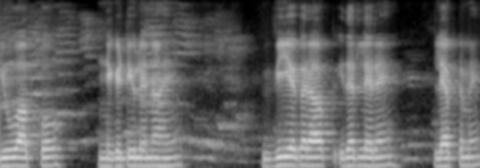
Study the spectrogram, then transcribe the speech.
यू आपको नेगेटिव लेना है। वी अगर आप इधर ले रहे हैं लेफ़्ट में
